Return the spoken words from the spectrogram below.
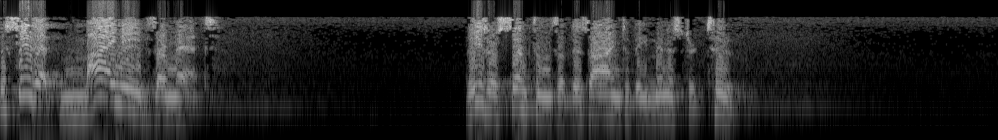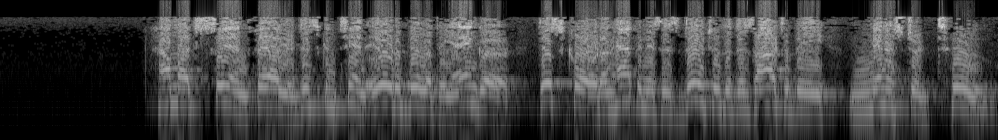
to see that my needs are met. These are symptoms of desiring to be ministered to. How much sin, failure, discontent, irritability, anger, discord, unhappiness is due to the desire to be ministered to.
